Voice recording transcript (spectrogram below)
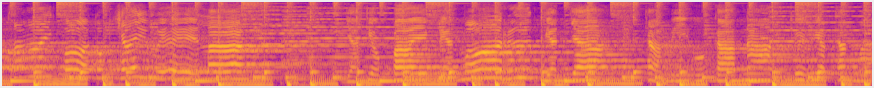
คหาย ไปเปลี่ยนหมอหรือเปลี่ยนยา ถ้ามีโอกาสหน้าช่วยเรียกท่านมา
